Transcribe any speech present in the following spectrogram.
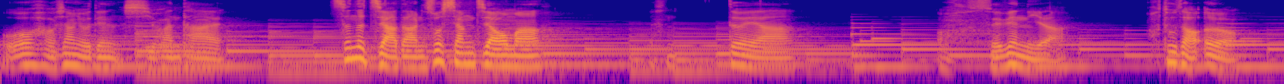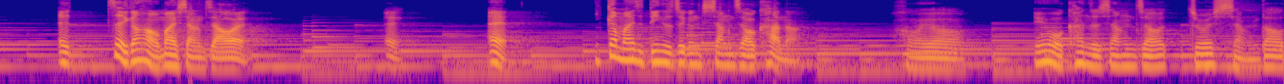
我好像有点喜欢他，哎。真的假的？你说香蕉吗？对呀。哦，随便你啦。肚子好饿哦。哎，这里刚好有卖香蕉哎。哎，哎，你干嘛一直盯着这根香蕉看呢？好呀，因为我看着香蕉就会想到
